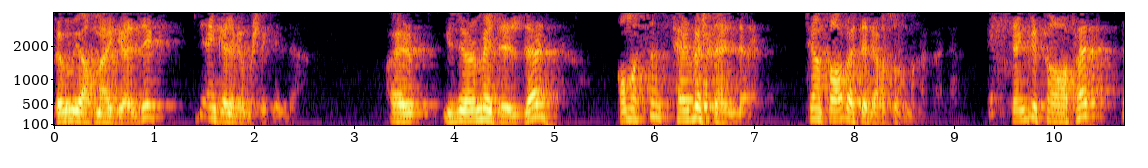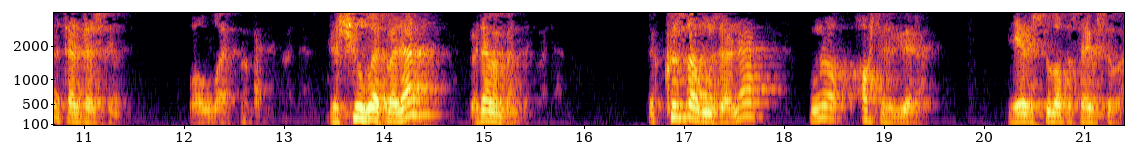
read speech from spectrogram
Ömrü yapmaya geldik. Bizi engellemiyor bu şekilde. Hayır, izin vermeyiz dediler. Ama sen serbest dediler. Sen tavaf et dediler Hazreti böyle. Sen gir tavaf et, sen serbestsin. Vallahi etmem ben de böyle. Resulullah etmeden ödemem ben de böyle. Ve kız bunun üzerine bunu hapseder bir yere. Diye Resulullah'a sevgisi var.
